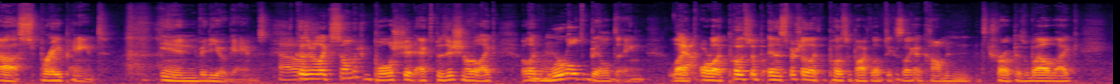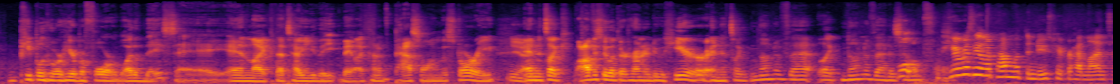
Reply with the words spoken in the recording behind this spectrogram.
uh, spray paint in video games because Oh. Mm-hmm. there's like so much bullshit exposition or like or like world building, like Yeah. or like post and especially like post apocalyptic is like a common trope as well. Like people who were here before, what did they say? And like that's how you they, they like kind of pass along the story. Yeah. And it's like obviously what they're trying to do here, and it's like none of that like none of that is Well, helpful. here was the other problem with the newspaper headlines.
